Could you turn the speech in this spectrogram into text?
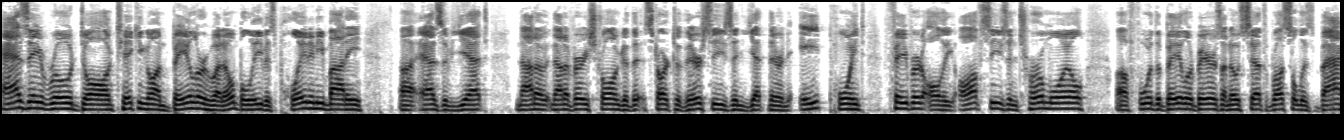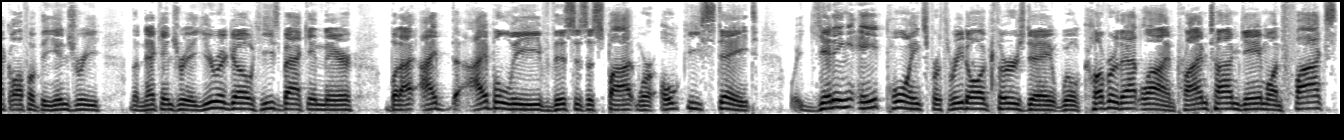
as a road dog, taking on Baylor, who I don't believe has played anybody uh, as of yet. Not a not a very strong to the start to their season. Yet they're an eight point favorite. All the offseason turmoil uh, for the Baylor Bears. I know Seth Russell is back off of the injury, the neck injury a year ago. He's back in there, but I I, I believe this is a spot where Okie State. Getting eight points for Three Dog Thursday will cover that line. Primetime game on Fox.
